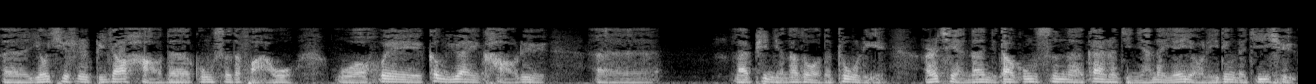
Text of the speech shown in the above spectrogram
呃，尤其是比较好的公司的法务，我会更愿意考虑，呃，来聘请他做我的助理，而且呢，你到公司呢干上几年呢，也有了一定的积蓄。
